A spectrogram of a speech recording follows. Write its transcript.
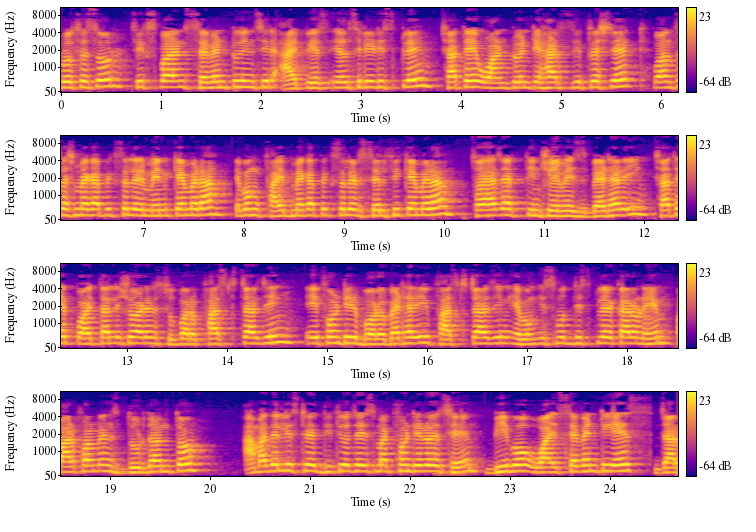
processor six point seven two ইঞ্চির আইপিএস এলসিডি ডিসপ্লে, সাথে one twenty hertz refresh rate পঞ্চাশ মেগাপিক্সেলের মেন ক্যামেরা এবং ফাইভ মেগাপিক্সেলের সেলফি ক্যামেরা ছয় হাজার তিনশো এমএইচ ব্যাটারি সাথে পঁয়তাল্লিশ ওয়ার্ডের সুপার ফাস্ট চার্জিং এই ফোনটির বড় ব্যাটারি ফাস্ট চার্জিং এবং স্মুথ ডিসপ্লের কারণে পারফরমেন্স দুর্দান্ত। আমাদের লিস্টের দ্বিতীয় যে স্মার্টফোনটি রয়েছে ভিভো ওয়াই সেভেন্টি এস যার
